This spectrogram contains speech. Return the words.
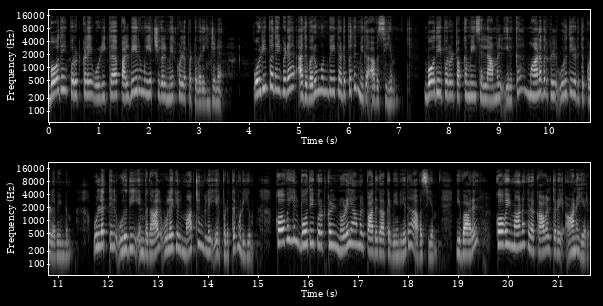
போதைப் பொருட்களை ஒழிக்க பல்வேறு முயற்சிகள் மேற்கொள்ளப்பட்டு வருகின்றன. ஒழிப்பதை விட அது வரும் முன்பே தடுப்பது மிக அவசியம். போதைப்பொருள் பக்கமே செல்லாமல் இருக்க மாணவர்கள் உறுதி எடுத்துக்கொள்ள வேண்டும். உள்ளத்தில் உறுதி என்பதால் உலகில் மாற்றங்களை ஏற்படுத்த முடியும். கோவையில் போதைப் பொருட்கள் நுழையாமல் பாதுகாக்க வேண்டியது அவசியம். இவ்வாறு கோவை மாநகர காவல்துறை ஆணையர்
